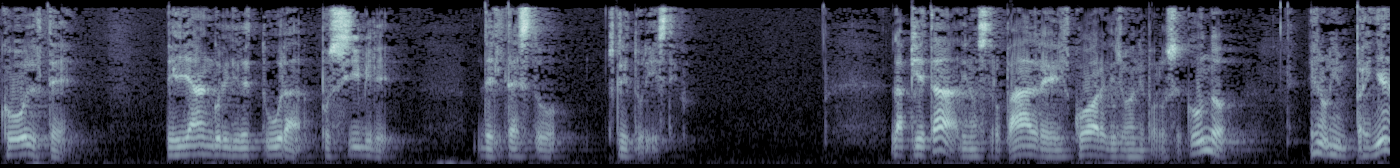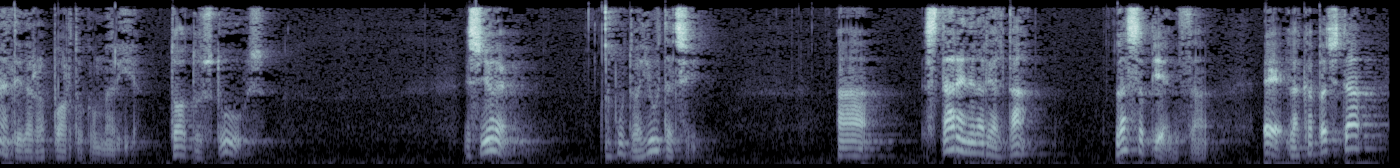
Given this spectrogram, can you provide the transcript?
colte degli angoli di lettura possibili del testo scritturistico. La pietà di nostro padre il cuore di Giovanni Paolo II erano impregnati dal rapporto con Maria, totus tuus. Il Signore, appunto, aiutaci a stare nella realtà. La sapienza è la capacità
